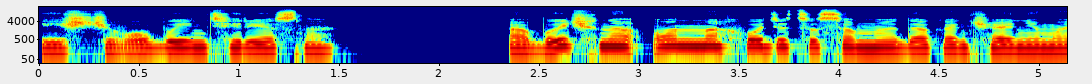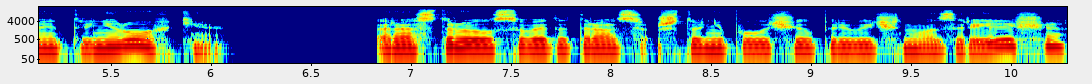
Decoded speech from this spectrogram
Из чего бы интересно? Обычно он находится со мной до окончания моей тренировки, Расстроился в этот раз, что не получил привычного зрелища?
